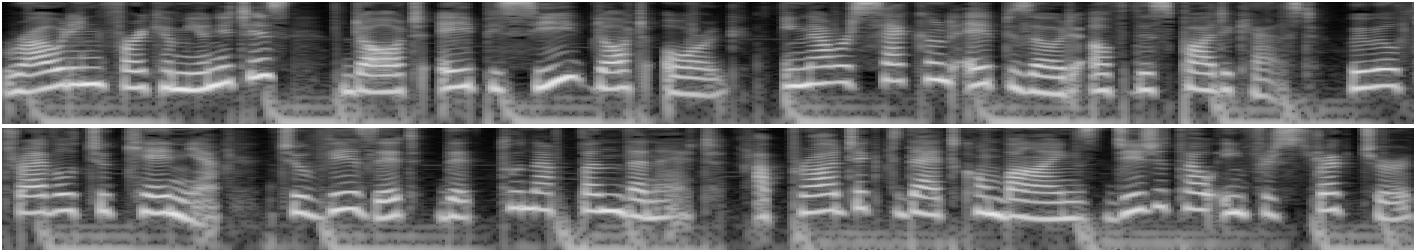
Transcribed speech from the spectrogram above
routingforcommunities.apc.org. In our second episode of this podcast, we will travel to Kenya to visit the Tunapandanet, a project that combines digital infrastructure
